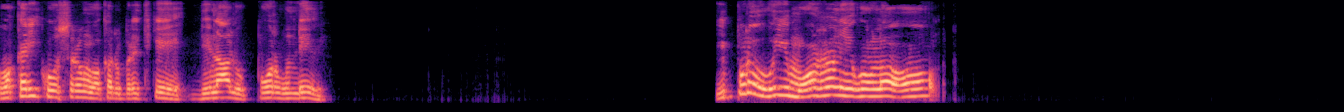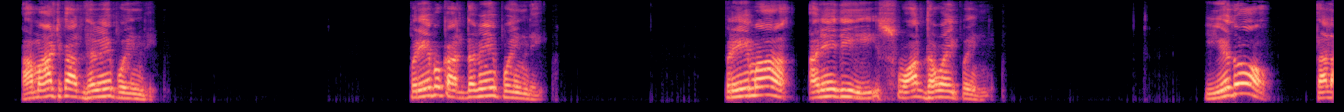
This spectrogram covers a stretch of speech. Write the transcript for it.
ఒకరి కోసం ఒకరు బ్రతికే దినాలు పూర్వం ఉండేవి. ఇప్పుడు ఈ మోడర్న్ యుగంలో ఆ మాటకు అర్థమే పోయింది. ప్రేమకు అర్థమే పోయింది. ప్రేమ అనేది స్వార్థమైపోయింది ఏదో తన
